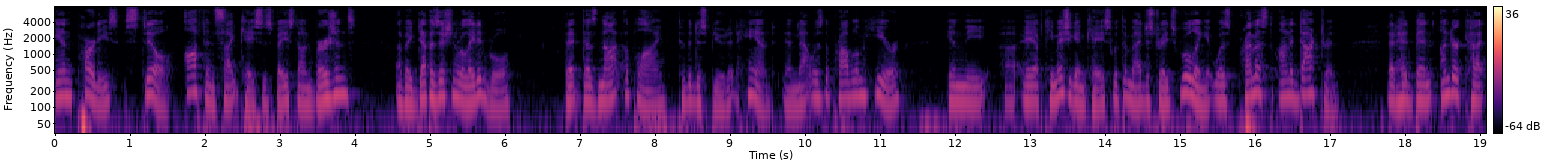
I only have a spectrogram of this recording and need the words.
and parties still often cite cases based on versions of a deposition related rule that does not apply to the dispute at hand. And that was the problem here in the uh, AFT Michigan case with the magistrate's ruling. It was premised on a doctrine that had been undercut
